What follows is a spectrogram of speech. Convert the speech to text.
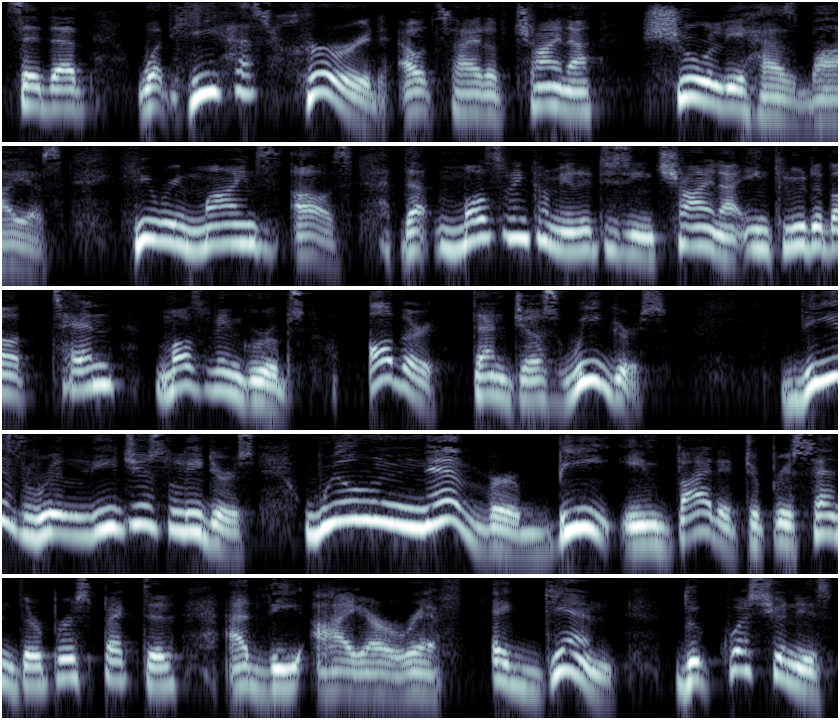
said that what he has heard outside of China surely has bias. He reminds us that Muslim communities in China include about 10 Muslim groups other than just Uyghurs. These religious leaders will never be invited to present their perspective at the IRF. Again, the question is,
